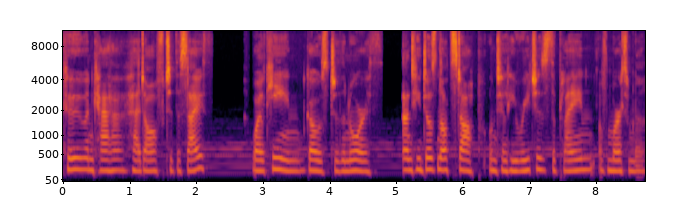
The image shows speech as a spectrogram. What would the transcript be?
Ku and Keha head off to the south, while Cian goes to the north, and he does not stop until he reaches the plain of Muirthemne.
